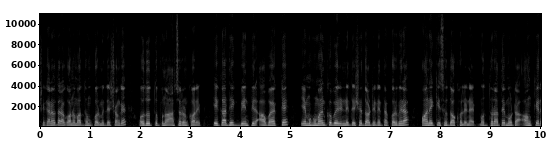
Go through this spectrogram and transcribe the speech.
সেখানেও তারা গণমাধ্যম কর্মীদের সঙ্গে ঔদত্যপূর্ণ আচরণ করে। একাধিক বিএনপির আহ্বায়ককে এম হুমায়ুন কবিরের নির্দেশে দলটির নেতাকর্মীরা অনেক কিছু দখলে নেয়। মধ্যরাতে মোটা অঙ্কের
